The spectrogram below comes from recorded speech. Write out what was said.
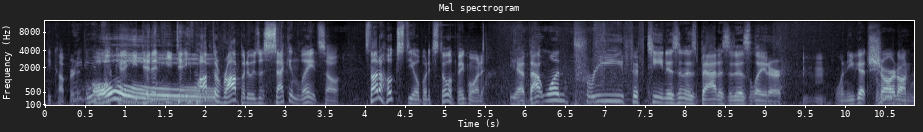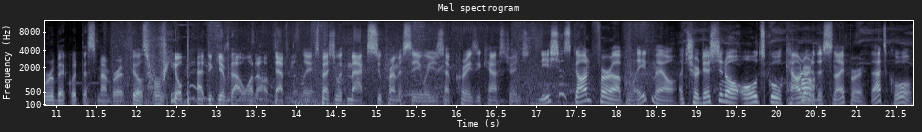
He covered it. Oh! Okay, he did it. He, did, he popped the rot, but it was a second late, so it's not a hook steal, but it's still a big one. Yeah, that one pre-15 isn't as bad as it is later. Mm-hmm. When you get shard on Rubik with this member, it feels real bad to give that one up. Definitely, especially with max supremacy when you just have crazy cast range. Nisha's gone for a blade mail, a traditional old school counter Huh. to the sniper. That's cool.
